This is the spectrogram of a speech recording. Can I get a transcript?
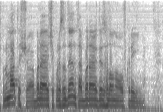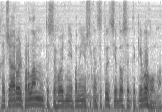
сприймати, що обираючи президента, обирають десь головного в країні. Хоча роль парламенту сьогодні по нинішній конституції досить таки вагома.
